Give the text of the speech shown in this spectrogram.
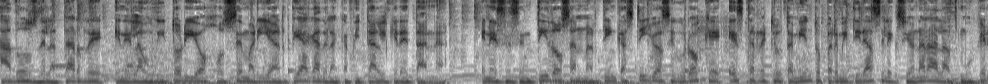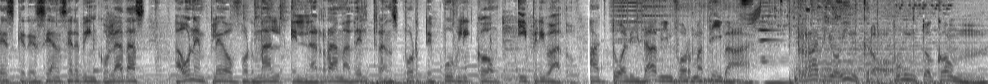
a 2 de la tarde en el auditorio José María Arteaga de la capital queretana. En ese sentido, San Martín Castillo aseguró que este reclutamiento permitirá seleccionar a las mujeres que desean ser vinculadas a un empleo formal en la rama del transporte público y privado. Actualidad informativa. Radioincro.com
